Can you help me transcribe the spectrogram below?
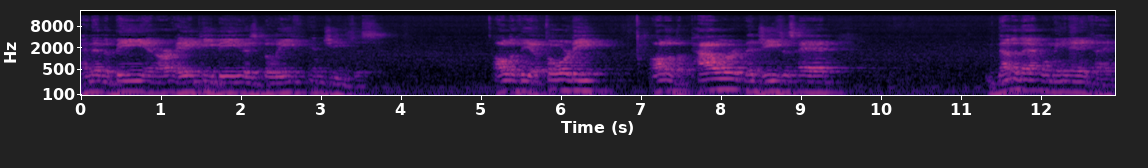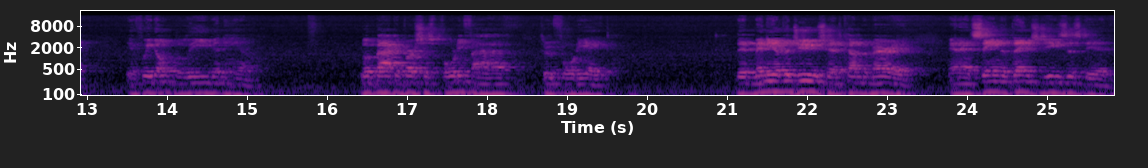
And then the B in our APB is belief in Jesus. All of the authority, all of the power that Jesus had, none of that will mean anything if we don't believe in him. Look back at verses 45 through 48. Then many of the Jews had come to Mary and had seen the things Jesus did,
